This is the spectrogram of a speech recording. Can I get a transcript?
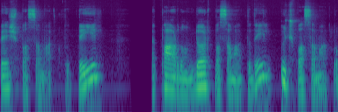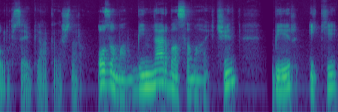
5 basamaklı değil. e, Pardon 4 basamaklı değil 3 basamaklı olur sevgili arkadaşlar. O zaman binler basamağı için 1, 2,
